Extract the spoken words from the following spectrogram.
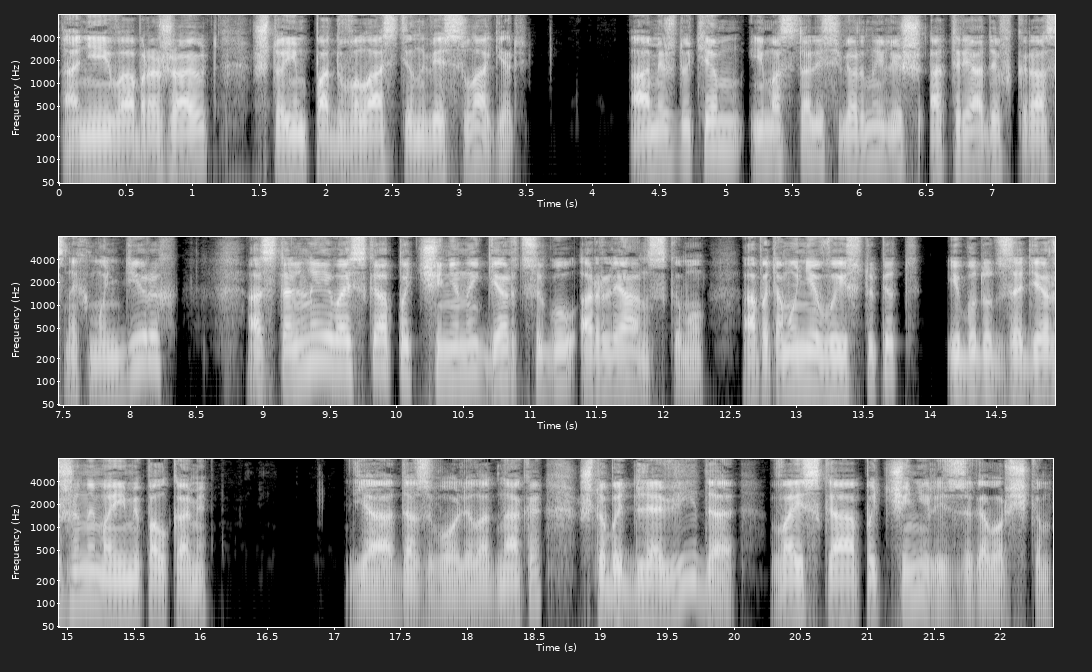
Они воображают, что им подвластен весь лагерь. А между тем им остались верны лишь отряды в красных мундирах, остальные войска подчинены герцогу Орлеанскому, а потому не выступят и будут задержаны моими полками. Я дозволил, однако, чтобы для вида войска подчинились заговорщикам.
